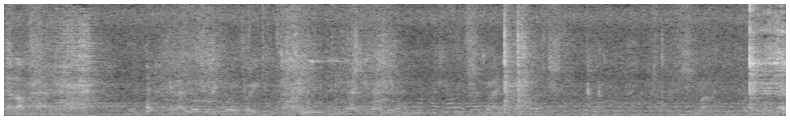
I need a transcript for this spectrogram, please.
ရလာမယ်။ဒါလည်းကိုကိုကိုနာမည်ဒီကဒီကဒီကဒီကဒီကမအဲ့ဒါ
